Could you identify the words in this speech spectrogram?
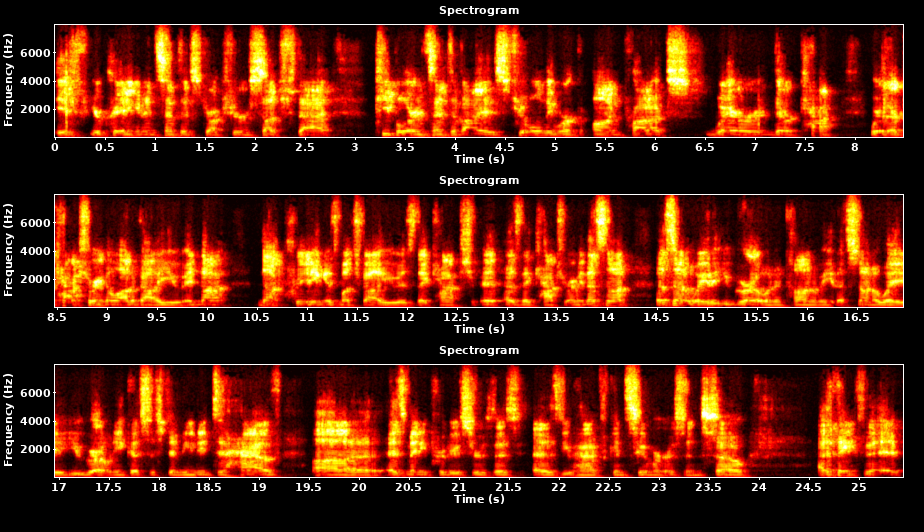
if you're creating an incentive structure such that people are incentivized to only work on products where they're cap where they're capturing a lot of value and not not creating as much value as they capture as they capture. I mean, that's not that's not a way that you grow an economy. That's not a way you grow an ecosystem. You need to have uh, as many producers as as you have consumers, and so I think that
